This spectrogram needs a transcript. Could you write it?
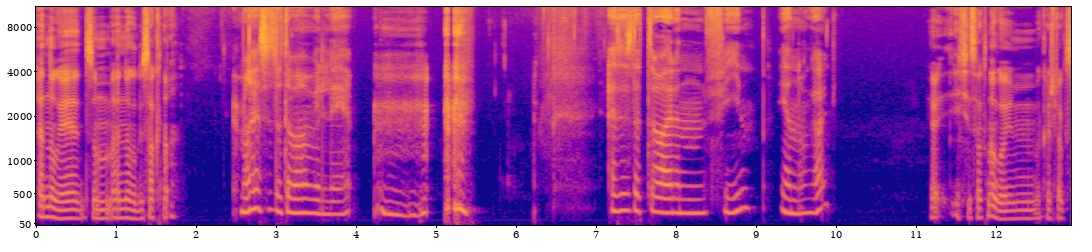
Er det noe, som, er det noe du savna? Nei, jeg syns dette var veldig Jeg syns dette var en fin gjennomgang. Jeg har ikke sagt noe om hva slags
